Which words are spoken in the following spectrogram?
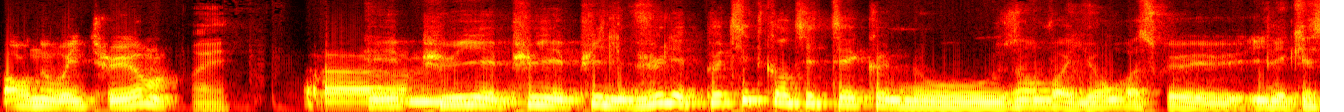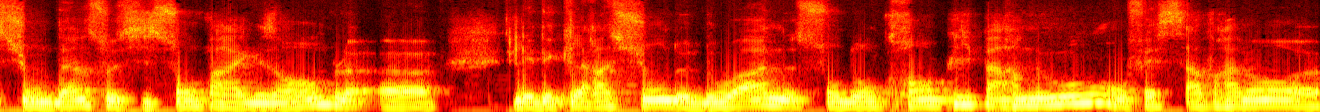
hors nourriture. Ouais. Euh, et puis, et puis, et puis, vu les petites quantités que nous envoyons, parce que il est question d'un saucisson par exemple, euh, les déclarations de douane sont donc remplies par nous. On fait ça vraiment euh,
